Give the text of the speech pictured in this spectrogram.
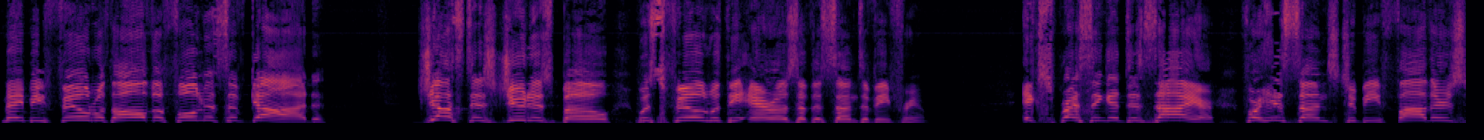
may be filled with all the fullness of God just as Judah's bow was filled with the arrows of the sons of Ephraim, expressing a desire for his sons to be fathers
